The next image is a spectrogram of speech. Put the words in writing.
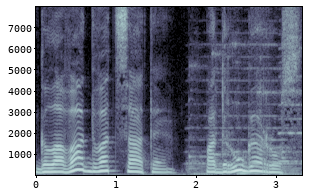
Глава 20. Подруга Рос.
